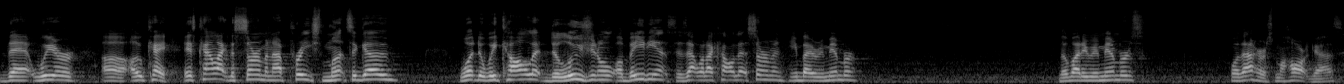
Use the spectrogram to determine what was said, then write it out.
that we're uh, okay. It's kind of like the sermon I preached months ago. What do we call it? Delusional obedience. Is that what I called that sermon? Anybody remember? Nobody remembers? Well, that hurts my heart, guys.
